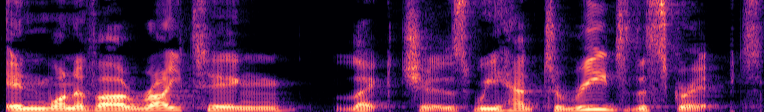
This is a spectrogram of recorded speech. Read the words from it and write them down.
in one of our writing lectures, we had to read the script.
